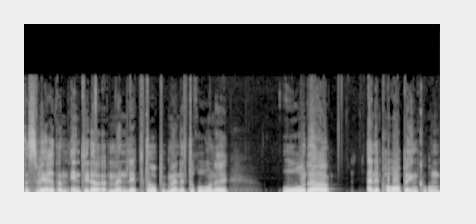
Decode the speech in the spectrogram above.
Das wäre dann entweder mein Laptop, meine Drohne oder eine Powerbank, um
